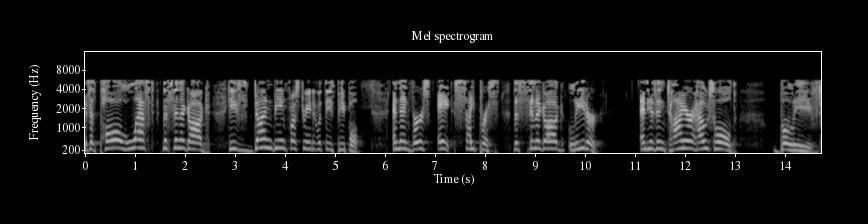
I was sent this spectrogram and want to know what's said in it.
it says, Paul left the synagogue. He's done being frustrated with these people. And then verse 8, Crispus, the synagogue leader, and his entire household believed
